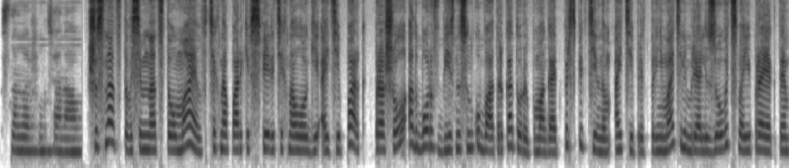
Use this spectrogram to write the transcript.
основной функционал. 16-17 мая в технопарке в сфере технологий IT-парк прошел отбор в бизнес-инкубатор, который помогает перспективным IT-предпринимателям реализовывать свои проекты.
